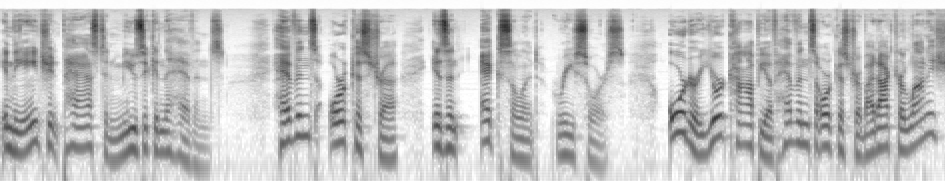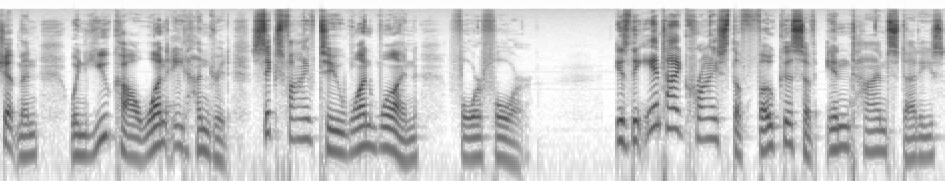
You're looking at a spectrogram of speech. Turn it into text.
in the ancient past, and music in the heavens. Heaven's Orchestra is an excellent resource. Order your copy of Heaven's Orchestra by Dr. Lonnie Shipman when you call 1 800 652 1144. Is the Antichrist the focus of end time studies?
